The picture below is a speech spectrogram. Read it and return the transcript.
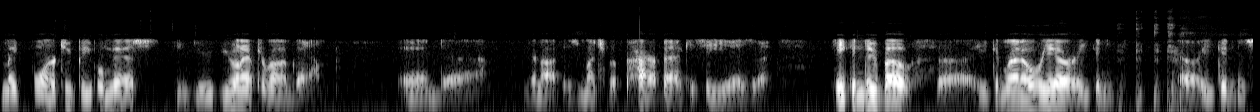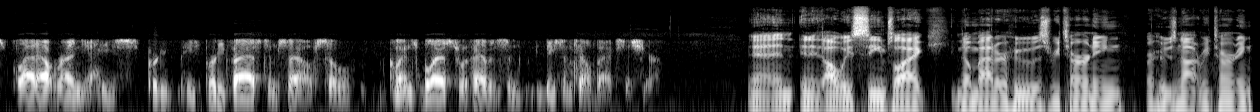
make one or two people miss, you're, you're gonna have to run them down, and. Uh, they're not as much of a power back as he is. Uh, he can do both. Uh, he can run over you, or he can, or he can just flat out run you. He's pretty. He's pretty fast himself. So Clinton's blessed with having some decent tailbacks this year. And and it always seems like no matter who is returning or who's not returning,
